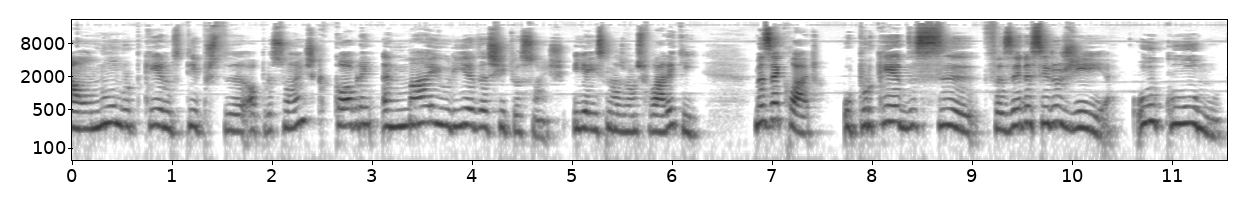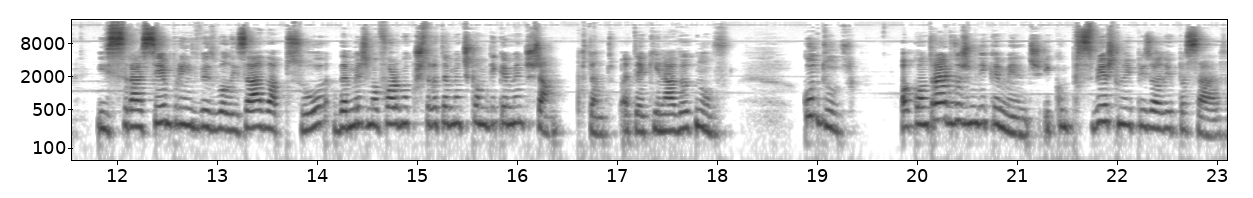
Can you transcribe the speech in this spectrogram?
Há um número pequeno de tipos de operações que cobrem a maioria das situações, e é isso que nós vamos falar aqui. Mas é claro, o porquê de se fazer a cirurgia, o como e será sempre individualizado à pessoa, da mesma forma que os tratamentos com medicamentos são. Portanto, até aqui nada de novo. Contudo, ao contrário dos medicamentos, e como percebeste no episódio passado,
